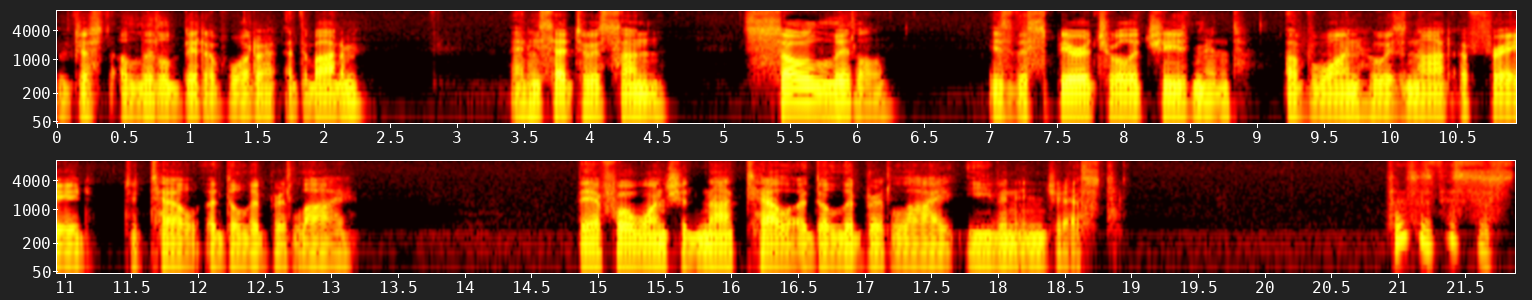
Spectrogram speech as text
with just a little bit of water at the bottom, and he said to his son, So little is the spiritual achievement of one who is not afraid to tell a deliberate lie. Therefore, one should not tell a deliberate lie even in jest. So this is this is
